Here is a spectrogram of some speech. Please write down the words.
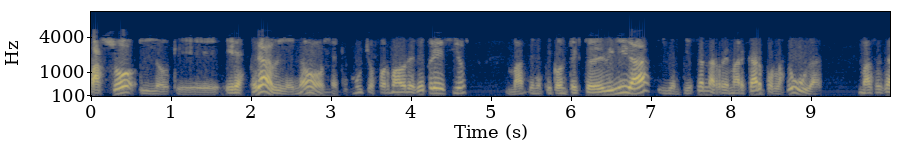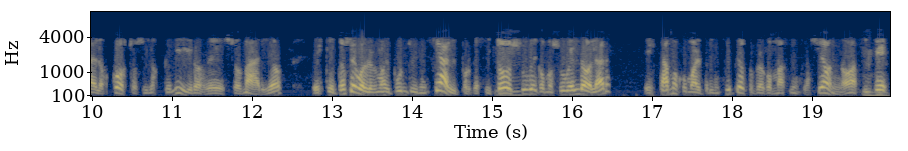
pasó lo que era esperable, ¿no? O sea, que muchos formadores de precios, más en este contexto de debilidad, y empiezan a remarcar por las dudas más allá de los costos y los peligros de eso, Mario, es que entonces volvemos al punto inicial, porque si todo sube como sube el dólar, estamos como al principio, pero con más inflación, ¿no? Así que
